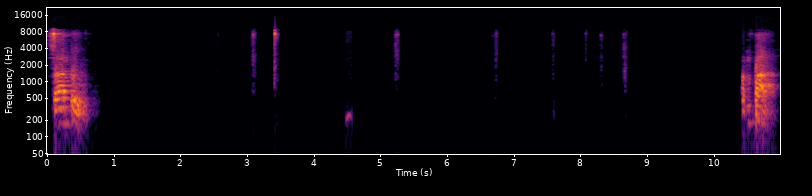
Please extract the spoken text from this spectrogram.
Satu. Empat.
